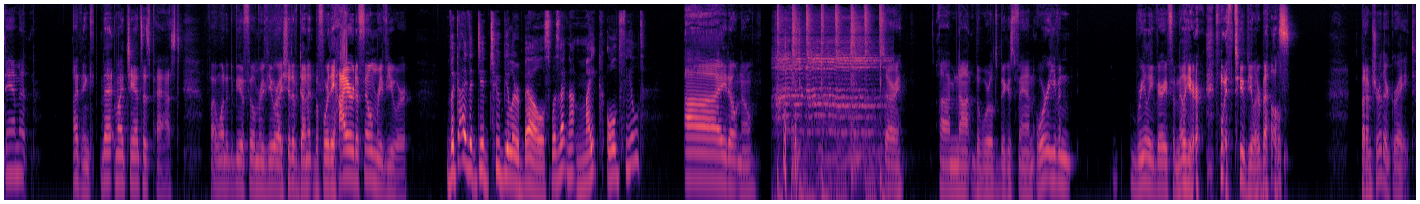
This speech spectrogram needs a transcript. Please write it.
"Damn it! I think that my chance has passed." If I wanted to be a film reviewer, I should have done it before they hired a film reviewer. The guy that did Tubular Bells was that not Mike Oldfield? I don't know. Sorry. I'm not the world's biggest fan or even really very familiar with tubular bells. But I'm sure they're great.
